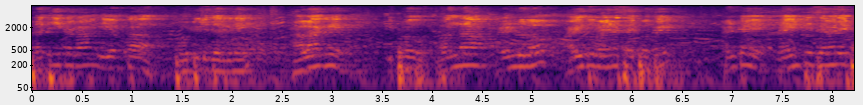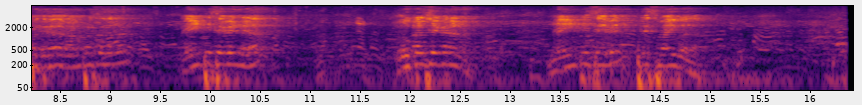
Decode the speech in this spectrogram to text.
ప్రతీకగా ఈ యొక్క పోటీలు జరిగినాయి. అలాగే ఇప్పుడు వంద రెండులో ఐదు మైనస్ అయిపోతాయి. అంటే నైన్టీ సెవెన్ అయిపోతుంది కదా రామప్రసాద్ అన్న? నైన్టీ సెవెన్ కదా? లోకల్ శేఖర్ అన్న? నైన్టీ సెవెన్ ప్లస్ ఫైవ్ కదా?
